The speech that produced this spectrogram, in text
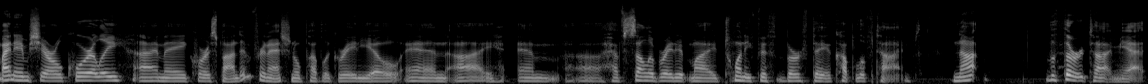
My name is Cheryl Corley. I'm a correspondent for National Public Radio, and I am uh, have celebrated my 25th birthday a couple of times. Not the third time yet.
